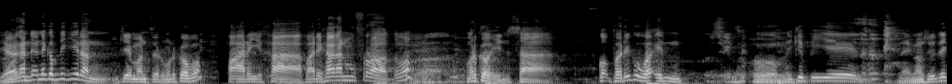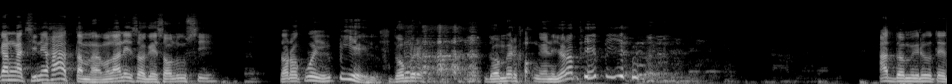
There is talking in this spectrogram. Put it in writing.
Ya kan ini kepikiran Kiai Mansur. Mergo apa? Fariha. Fariha kan mufrad, apa? Mergo insa. Kok bariku wa in Oh, iki piye? Nah, Imam Suyuti kan ngajine khatam, ha, mulane iso solusi. Cara kowe piye? Domir domir kok ngene ya piye-piye. Adomiru te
